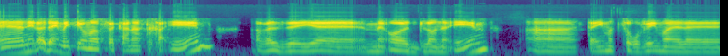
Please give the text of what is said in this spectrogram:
אה, אני לא יודע אם הייתי אומר סכנת חיים, אבל זה יהיה מאוד לא נעים. התאים הצורבים האלה אה,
